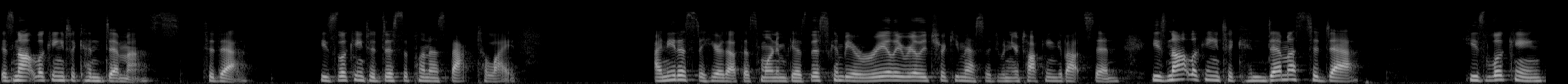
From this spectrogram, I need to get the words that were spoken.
is not looking to condemn us to death. He's looking to discipline us back to life. I need us to hear that this morning because this can be a really, really tricky message when you're talking about sin. He's not looking to condemn us to death, He's looking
